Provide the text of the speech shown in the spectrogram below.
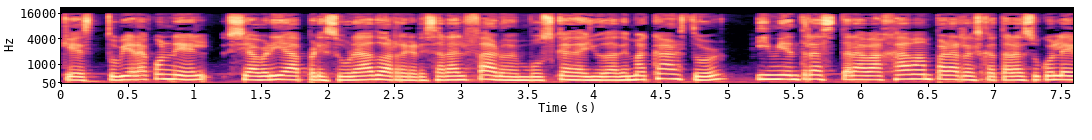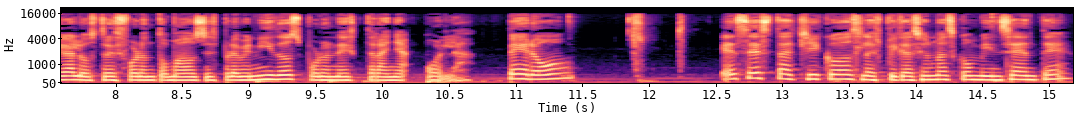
que estuviera con él se habría apresurado a regresar al faro en busca de ayuda de MacArthur y mientras trabajaban para rescatar a su colega, los tres fueron tomados desprevenidos por una extraña ola. Pero, ¿es esta, chicos, la explicación más convincente?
